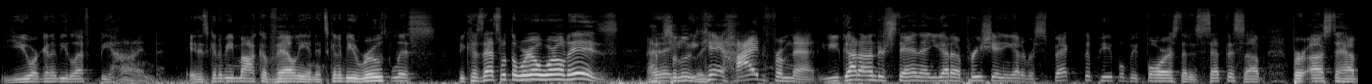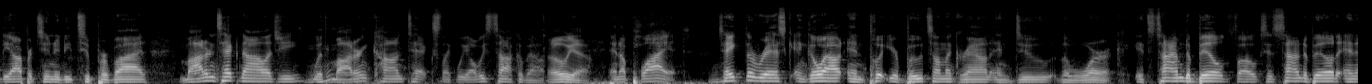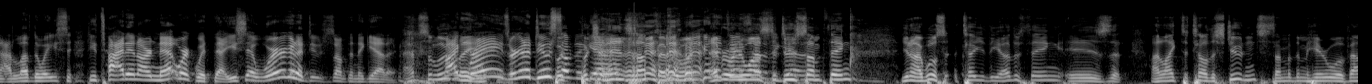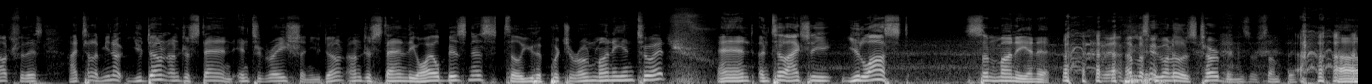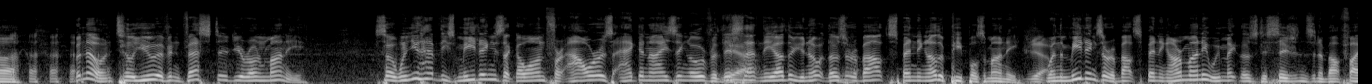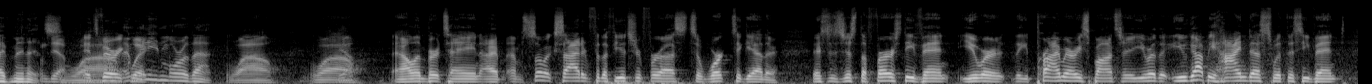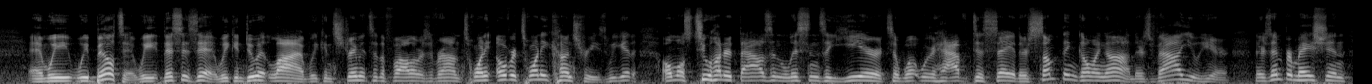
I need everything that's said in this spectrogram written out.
you are going to be left behind. It is going to be Machiavellian. It's going to be ruthless because that's what the real world is. Absolutely. You can't hide from that. You got to understand that. You got to appreciate it. You got to respect the people before us that has set this up for us to have the opportunity to provide modern technology with mm-hmm. modern context, like we always talk about, Oh yeah. and apply it. Take the risk and go out and put your boots on the ground and do the work. It's time to build, folks. It's time to build. And I love the way you said, you tied in our network with that. You said we're going to do something together. Absolutely. Mike Brains, we're going to do Put, something put your hands up, everyone. everyone who wants to something do something. You know, I will s- tell you the other thing is that I like to tell the students, some of them here will vouch for this. I tell them, you know, you don't understand integration. You don't understand the oil business till you have put your own money into it and until actually you lost some money in it. that must be one of those turbines or something. Uh, but no, until you have invested your own money. So when you have these meetings that go on for hours, agonizing over this, Yeah. that, and the other, you know what those are about? Spending other people's money. Yeah. When the meetings are about spending our money, we make those decisions in about five minutes. Yeah. Wow. It's very And quick. we need more of that. Wow. Wow. Alan Bertain, I'm, I'm so excited for the future for us to work together. This is just the first event. You were the primary sponsor. You were the you got behind us with this event and we we built it. We this is it. We can do it live. We can stream it to the followers of around 20 over 20 countries. We get almost 200,000 listens a year to what we have to say. There's something going on. There's value here. There's information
